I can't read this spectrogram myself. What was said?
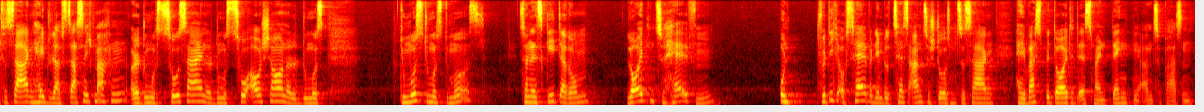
zu sagen, hey, du darfst das nicht machen oder du musst so sein oder du musst so ausschauen oder du musst, du musst, du musst, du musst, sondern es geht darum, Leuten zu helfen und für dich auch selber den Prozess anzustoßen, zu sagen, hey, was bedeutet es, mein Denken anzupassen?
